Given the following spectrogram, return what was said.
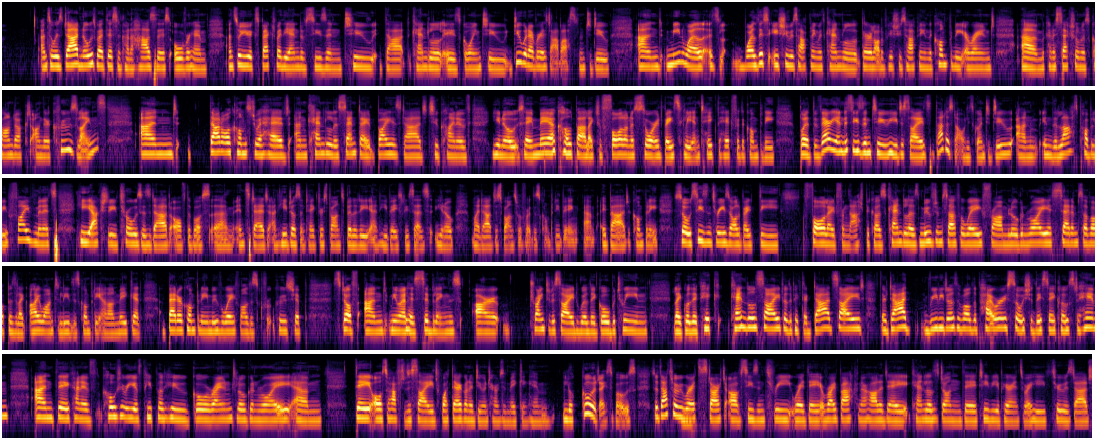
And so his dad knows about this and kind of has this over him. And so you expect by the end of season two that Kendall is going to do whatever his dad asks him to do. And meanwhile, as, while this issue is happening with Kendall, there are a lot of issues happening in the company around um, kind of sexual misconduct on their cruise lines. And that all comes to a head and Kendall is sent out by his dad to kind of, you know, say mea culpa, like to fall on a sword basically and take the hit for the company. But at the very end of season two, he decides that is not what he's going to do. And in the last probably five minutes, he actually throws his dad off the bus um, instead and he doesn't take the responsibility. And he basically says, you know, my dad's responsible for this company being um, a bad company. So season three is all about the fallout from that because Kendall has moved himself away from Logan Roy, set himself up as like, I want to lead this company and I'll make it a better company, move away from all this cru- cruise ship stuff. And meanwhile, his siblings are trying to decide will they go between like will they pick Kendall's side? Will they pick their dad's side? Their dad really does have all the power so should they stay close to him? And the kind of coterie of people who go around Logan Roy um, they also have to decide what they're going to do in terms of making him look good, I suppose. So that's where we were at the start of season three, where they arrive back from their holiday. Kendall's done the TV appearance where he threw his dad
